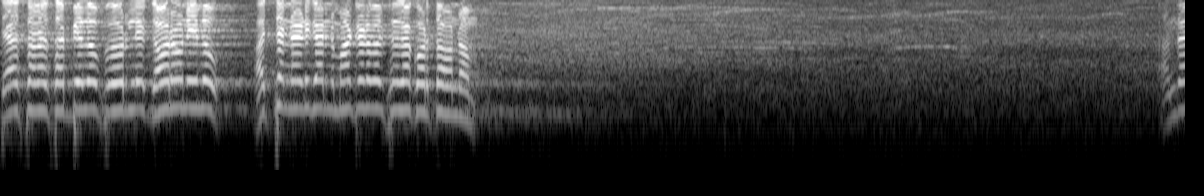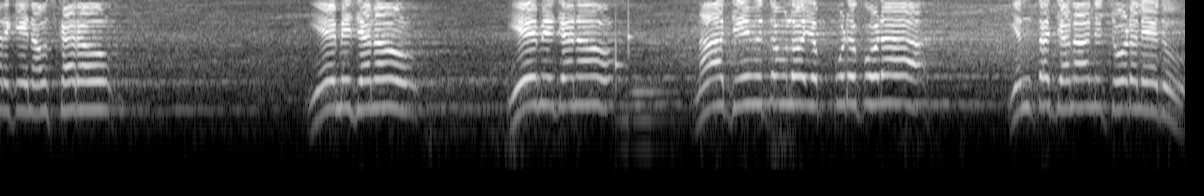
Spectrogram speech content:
శాసనసభ్యులు ఫ్లోర్ గౌరవనీయులు అచ్చెన్నాయుడు గారిని మాట్లాడవలసిందిగా కోరుతా ఉన్నాం. అందరికీ నమస్కారం. ఏమి జనం ఏమి జనం? నా జీవితంలో ఎప్పుడు కూడా ఇంత జనాన్ని చూడలేదు.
